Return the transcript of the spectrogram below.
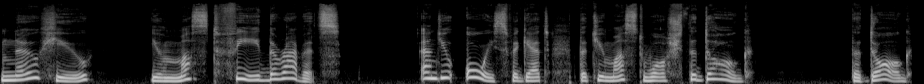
No, Hugh. You must feed the rabbits. And you always forget that you must wash the dog. The dog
